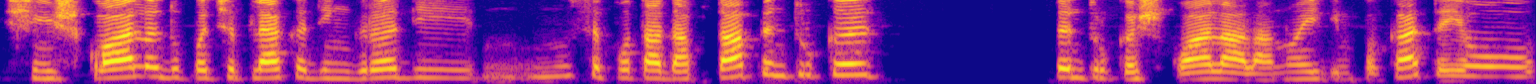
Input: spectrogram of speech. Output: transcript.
Și în școală, după ce pleacă din grădii, nu se pot adapta pentru că pentru că școala la noi, din păcate, e, o,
